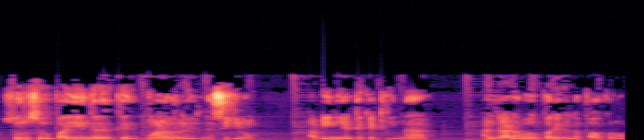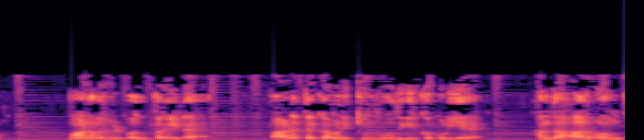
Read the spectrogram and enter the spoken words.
சுறுசுறுப்பாக இயங்குறதுக்கு மாணவர்கள் என்ன செய்யணும் அப்படின்னு என்கிட்ட கேட்டிங்கன்னா அன்றாட வகுப்பறைகளில் பார்க்குறோம் மாணவர்கள் வகுப்பறையில் பாடத்தை கவனிக்கும் போது இருக்கக்கூடிய அந்த ஆர்வம்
